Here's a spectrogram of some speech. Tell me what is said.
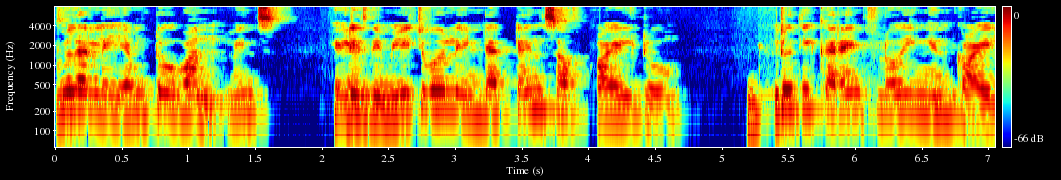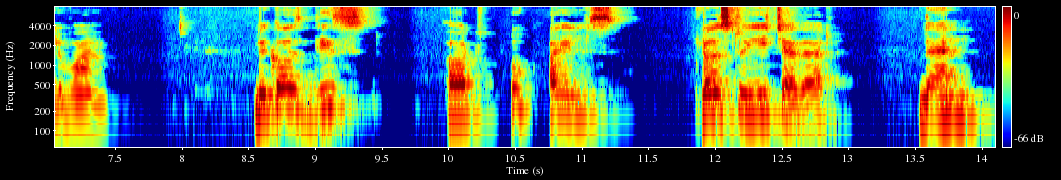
Similarly, M21 means it is the mutual inductance of coil 2 due to the current flowing in coil 1. Because these are two coils close to each other, then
